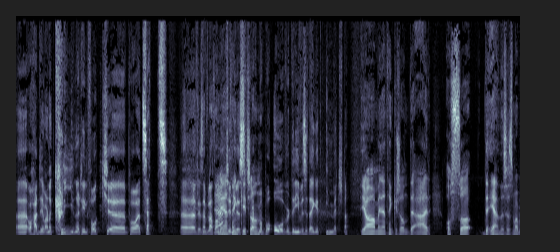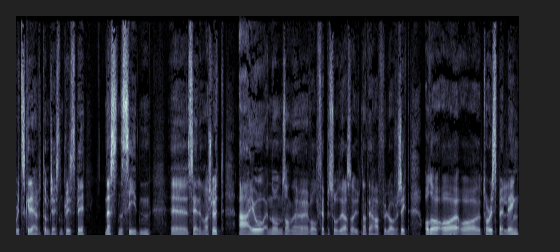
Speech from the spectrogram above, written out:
uh, og her driver han og kliner til folk uh, på et sett. Uh, for eksempel, at han ja, tydeligvis sånn- vært på å overdrive sitt eget image. da. ja, men jeg tenker sånn Det er også det eneste som har blitt skrevet om Jason Priestley nesten siden eh, serien var slutt, er jo noen sånne voldsepisoder, altså uten at jeg har full oversikt. Og, da, og, og Tori Spelling,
